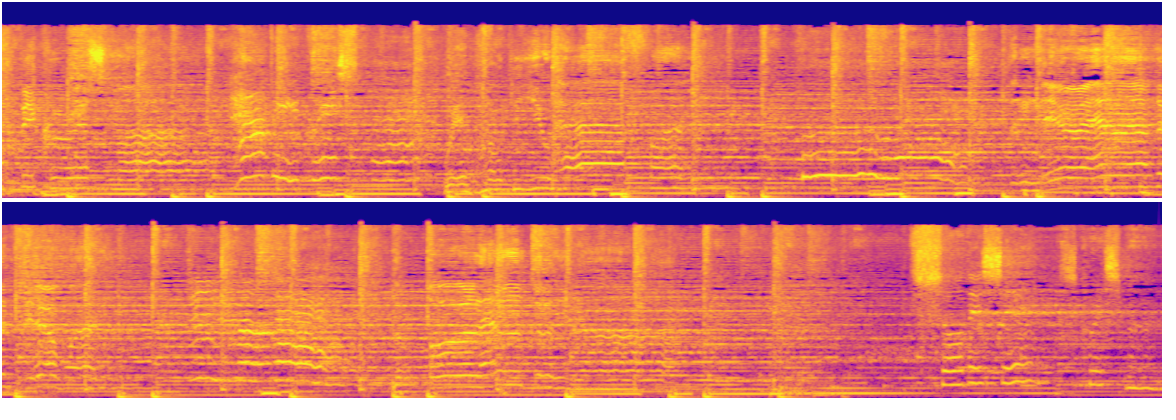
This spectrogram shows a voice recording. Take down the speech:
Happy Christmas. Happy Christmas. We hope you have fun. Ooh. The near and the dear one. Mm-hmm. The old and the young. So this is Christmas.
